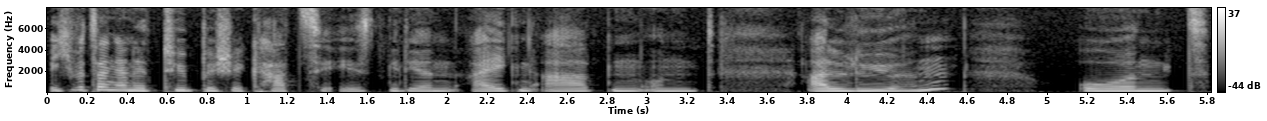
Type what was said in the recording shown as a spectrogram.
ich würde sagen, eine typische Katze ist mit ihren Eigenarten und Allüren. Und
